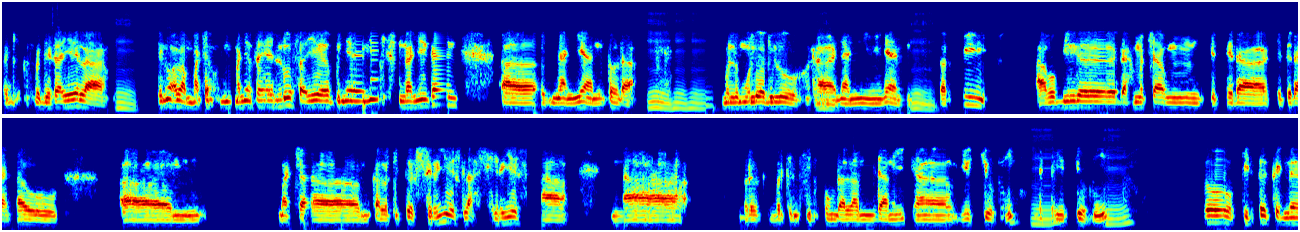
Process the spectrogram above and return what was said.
Bagi, bagi saya lah. Hmm. Tengoklah macam macam saya dulu saya punya ni sebenarnya kan uh, nyanyian betul tak? Hmm, hmm, hmm. Mula-mula dulu hmm. uh, nyanyi kan. Hmm. Tapi apabila dah macam kita dah kita dah tahu um, macam kalau kita serius lah serius nak nak ber, berkecimpung dalam bidang uh, YouTube ni, hmm. YouTube ni. Hmm. So kita kena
